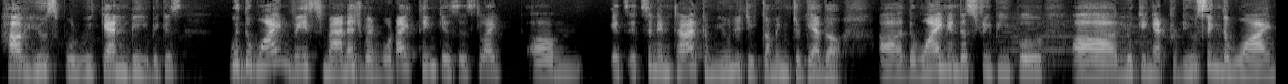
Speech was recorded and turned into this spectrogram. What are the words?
how useful we can be. Because with the wine waste management, what I think is it's like um, it's it's an entire community coming together. Uh, the wine industry people uh, looking at producing the wine,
